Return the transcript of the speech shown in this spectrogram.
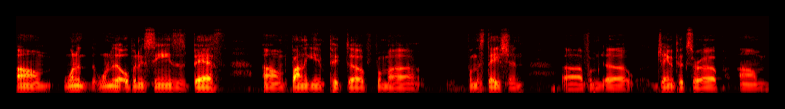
um, one of the, one of the opening scenes is Beth um, finally getting picked up from uh from the station. Uh, from uh, Jamie picks her up. Um,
